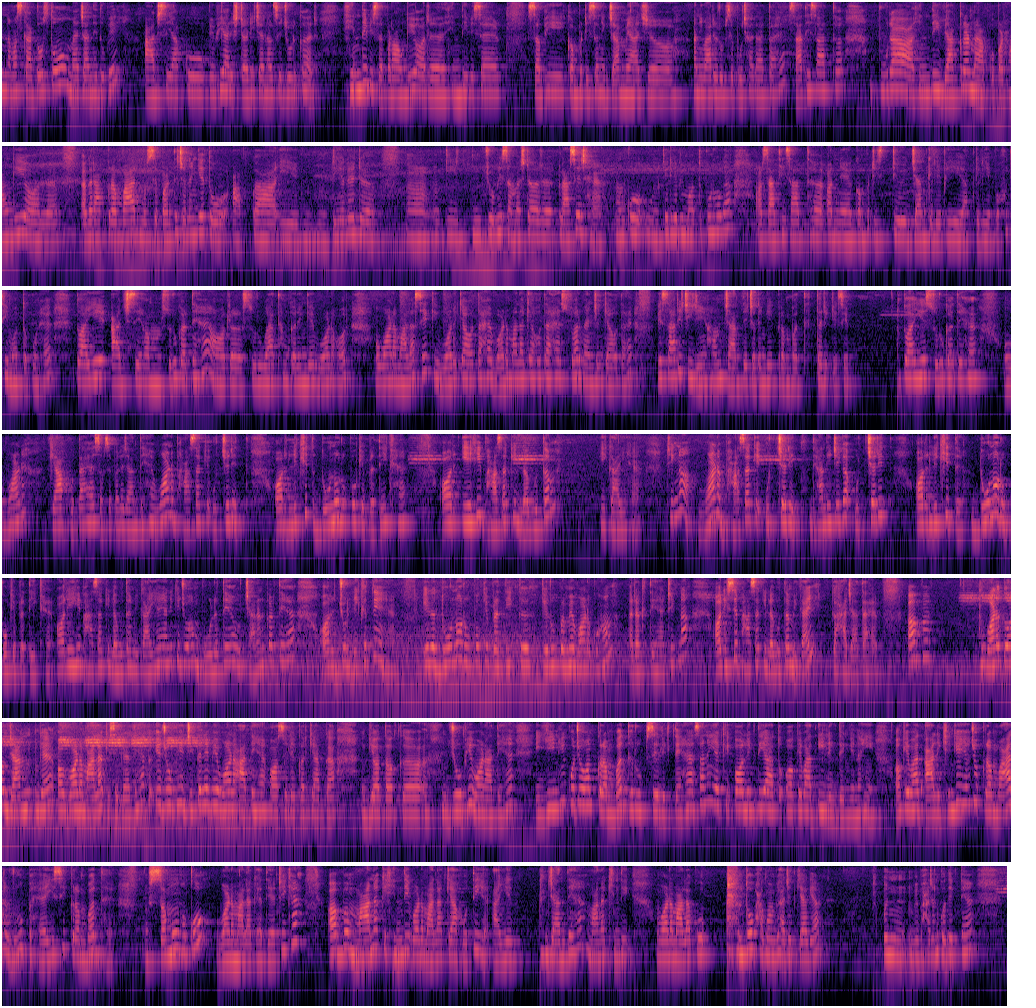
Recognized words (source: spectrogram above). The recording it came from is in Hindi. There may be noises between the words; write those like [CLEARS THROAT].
नमस्कार दोस्तों मैं चांदी दुबे। आज से आपको P V R study channel से जुड़कर हिंदी विषय पढ़ाऊँगी और हिंदी विषय सभी कंपटीशन एग्ज़ाम में आज अनिवार्य रूप से पूछा जाता है। साथ ही साथ पूरा हिंदी व्याकरण मैं आपको पढ़ाऊँगी और अगर आप क्रमवार मुझसे पढ़ते चलेंगे तो आपका ये डी एल एड की जो भी सेमेस्टर क्लासेज हैं, उनको, उनके लिए भी महत्वपूर्ण होगा और साथ ही साथ अन्य कम्पटिटिव एग्ज़ाम के लिए भी आपके लिए बहुत ही महत्वपूर्ण है। तो आइए आज से हम शुरू करते हैं और शुरुआत हम करेंगे वर्ण और वर्णमाला से कि वर्ण क्या होता है, वर्णमाला क्या होता है, स्वर व्यंजन क्या होता है, ये सारी चीज़ें हम जानते चलेंगे क्रमबद्ध तरीके से। तो आइए शुरू करते हैं। वर्ण क्या होता है, सबसे पहले जानते हैं। वर्ण भाषा के उच्चरित और लिखित दोनों रूपों के प्रतीक हैं और यही भाषा की लघुतम इकाई हैं। ठीक ना? वर्ण भाषा के उच्चरित, ध्यान दीजिएगा, उच्चरित और लिखित दोनों रूपों के प्रतीक हैं। और यही भाषा की लघुतम इकाई है, यानी कि जो हम बोलते हैं, उच्चारण करते हैं और जो लिखते हैं, इन दोनों रूपों के प्रतीक के रूप में वर्ण को हम रखते हैं, ठीक ना? और इसे भाषा की लघुतम इकाई कहा जाता है। अब वर्ण तो हम जान गए और वर्णमाला किसे कहते हैं? तो ये जो भी जितने भी वर्ण आते हैं, अ से लेकर के आपका ज्ञ तक जो भी वर्ण आते हैं, इन्हीं को जो हम क्रमबद्ध रूप से लिखते हैं। ऐसा नहीं है कि अ लिख दिया तो अ के बाद ई लिख देंगे, नहीं। अ के बाद आ लिखेंगे, यह जो क्रमवार रूप है, इसी क्रमबद्ध है। समूह को वर्णमाला कहते हैं, ठीक है? अब मानक हिंदी वर्णमाला क्या होती है? आइए जानते हैं। मानक हिंदी वर्णमाला को [CLEARS THROAT] दो भागों में विभाजित किया गया। उन विभाजन को देखते हैं।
